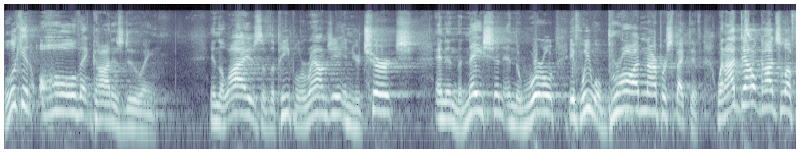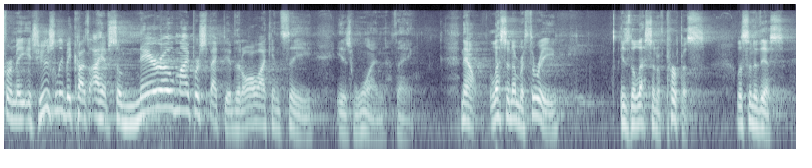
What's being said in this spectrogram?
Look at all that God is doing." in the lives of the people around you, in your church, and in the nation, in the world, if we will broaden our perspective. When I doubt God's love for me, it's usually because I have so narrowed my perspective that all I can see is one thing. Now, lesson number three is the lesson of purpose. Listen to this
